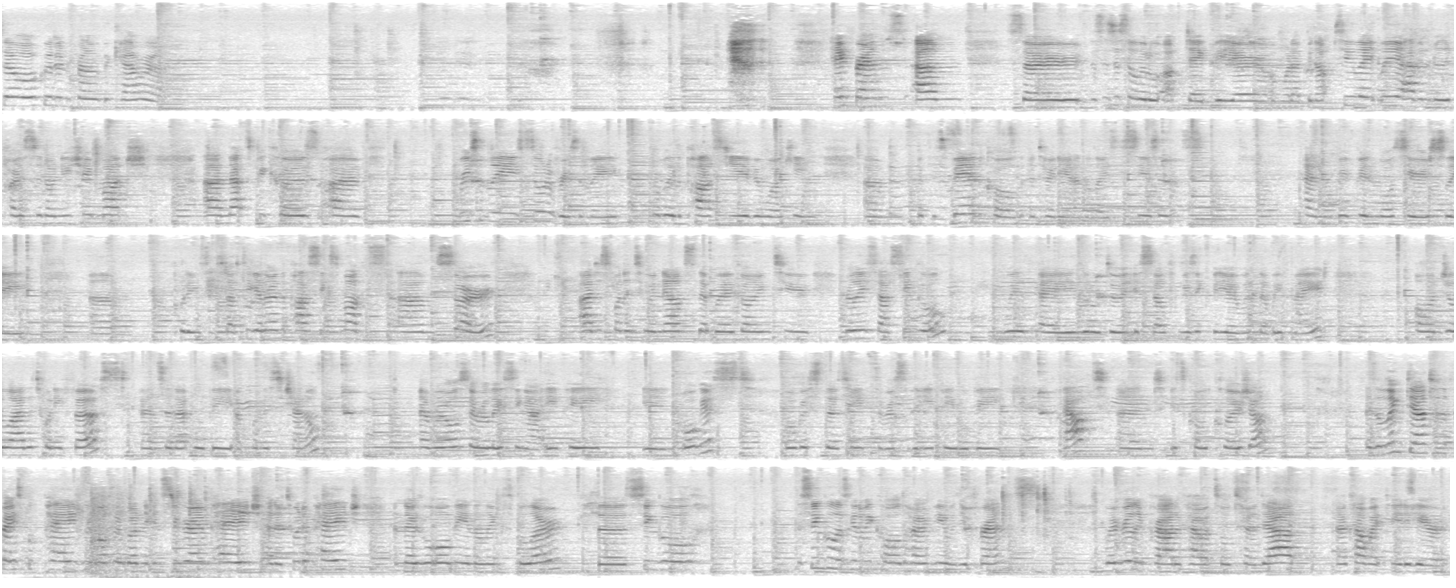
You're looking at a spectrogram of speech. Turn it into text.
so awkward in front of the camera. hey friends, um, so this is just a little update video on what I've been up to lately. I haven't really posted on YouTube much and that's because I've recently, sort of recently, probably the past year, been working um, with this band called Antonia and the Lazy Susans and we've been more seriously um, putting some stuff together in the past six months. Um, so I just wanted to announce that we're going to release our single with a little do-it-yourself music video that we've made on July the 21st and so that will be up on this channel. And we're also releasing our EP in August. August 13th the rest of the EP will be out and it's called Closure there's a link down to the Facebook page. We've also got an Instagram page and a Twitter page, and those will all be in the links below. The single, the single is going to be called Home Here with Your Friends. We're really proud of how it's all turned out, and I can't wait for you to hear it.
